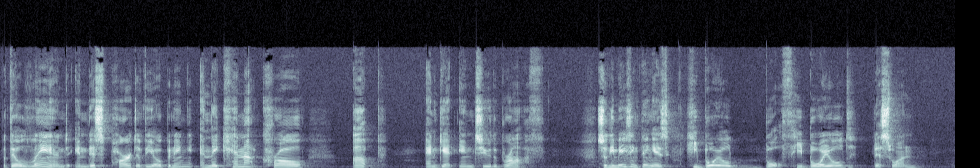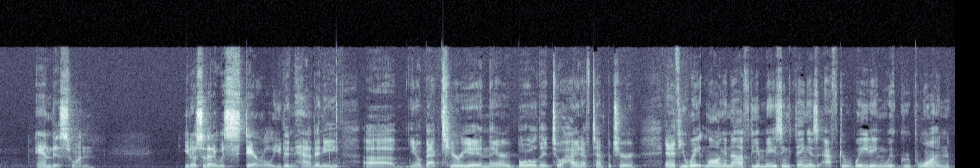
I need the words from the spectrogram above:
but they'll land in this part of the opening and they cannot crawl up and get into the broth. So the amazing thing is, he boiled both. He boiled this one and this one, you know, so that it was sterile. You didn't have any, uh, you know, bacteria in there. He boiled it to a high enough temperature. And if you wait long enough, the amazing thing is, after waiting with group one,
